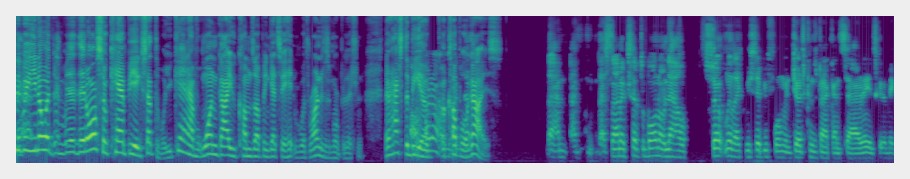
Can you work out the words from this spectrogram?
But, but you know what? It also can't be acceptable. You can't have one guy who comes up and gets a hit with runners in scoring position. There has to be Oh, a, no, a couple of guys. I'm, I'm, that's not acceptable. No, now certainly, like we said before, when Judge comes back on Saturday, it's gonna make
